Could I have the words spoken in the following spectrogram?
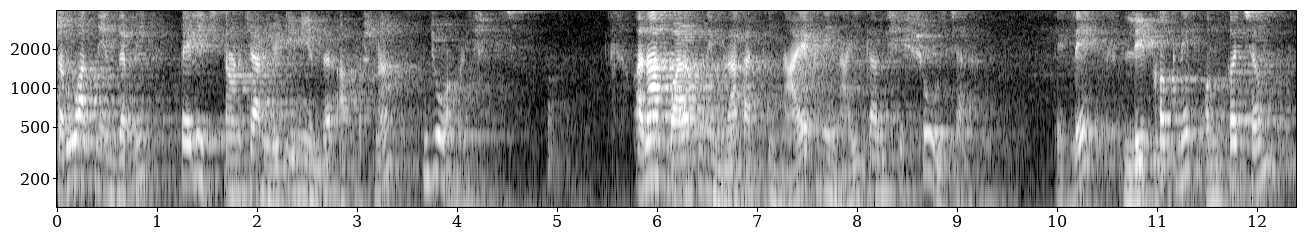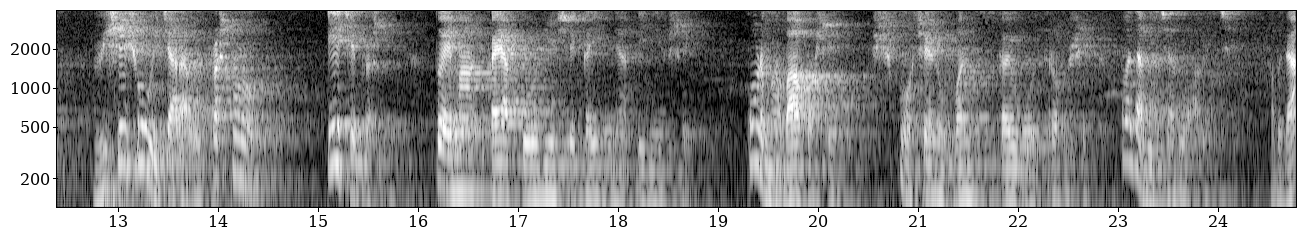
શરૂઆતની અંદરની પહેલી જ ત્રણ ચાર લીટીની અંદર આ પ્રશ્ન જોવા મળી શકે છે. અનાથ બાળકોની મુલાકાતથી નાયક અને નાયિકા વિશે શું વિચાર આવ્યો એટલે લેખકને પંકજમ વિશે શું વિચાર આવ્યો પ્રશ્નનો એ છે પ્રશ્ન. તો એમાં કયા કુળની હશે, કઈ જ્ઞાતિની હશે, કોણ મા બાપ હશે, શું હશે, એનું વંશ, કયું ગોત્ર હશે? આ બધા વિચારો આવે છે. આ બધા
